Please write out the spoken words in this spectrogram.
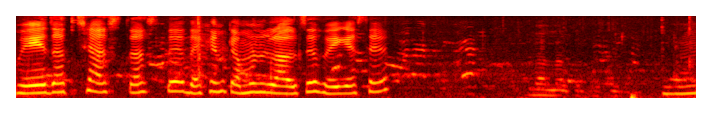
হয়ে যাচ্ছে আস্তে আস্তে। দেখেন কেমন লালচে হয়ে গেছে। হুম।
